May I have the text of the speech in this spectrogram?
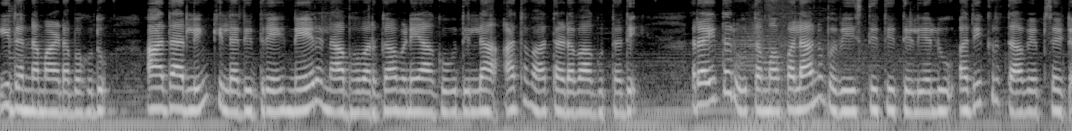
ಇದನ್ನು ಮಾಡಬಹುದು. ಆಧಾರ್ ಲಿಂಕ್ ಇಲ್ಲದಿದ್ದರೆ ನೇರ ಲಾಭ ವರ್ಗಾವಣೆಯಾಗುವುದಿಲ್ಲ ಅಥವಾ ತಡವಾಗುತ್ತದೆ. ರೈತರು ತಮ್ಮ ಫಲಾನುಭವಿ ಸ್ಥಿತಿ ತಿಳಿಯಲು ಅಧಿಕೃತ website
